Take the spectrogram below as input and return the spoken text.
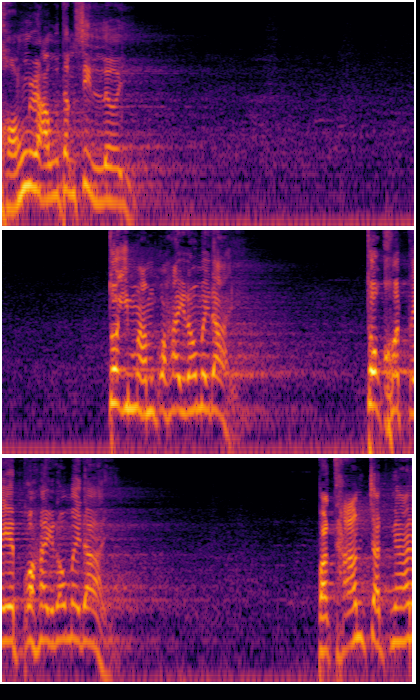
ของเราทั้งสิ้นเลย ตัวอิหมัมก็ให้เราไม่ได้ตัวคอเตบก็ให้เราไม่ได้ ประธานจัดงาน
